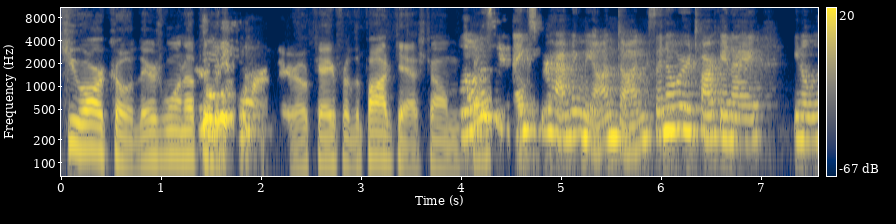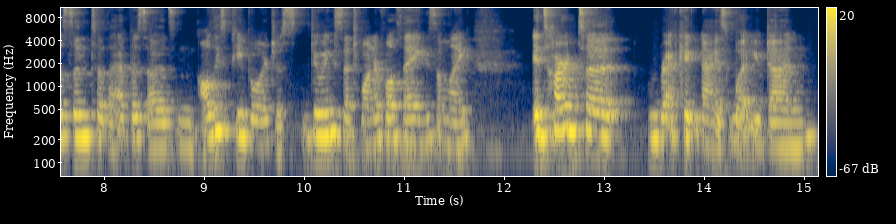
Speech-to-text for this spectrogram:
QR code. There's one up in the corner there, okay, for the podcast home. Well, I want to say thanks for having me on, Don, because I know we were talking. I, you know, listened to the episodes, and all these people are just doing such wonderful things. I'm like, it's hard to recognize what you've done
